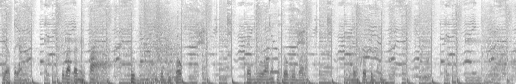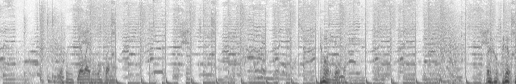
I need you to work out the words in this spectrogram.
เกี่ยวไปเดี๋ยวนี้คือว่าตอนนี้ฟ้าคึมเป็นสิตกแต่บัวามันสิตกหรือบ่เบิ่งก็เป็นจริงเพื่อเพิ่งเกี่ยวไว้พอสมควรนะต้องเห็นมันดูเยอะ ไปเออไปไป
